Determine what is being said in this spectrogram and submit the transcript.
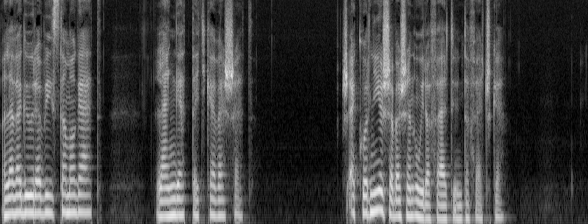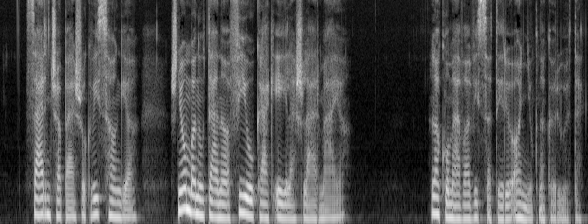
a levegőre bízta magát, lengett egy keveset, és ekkor nyílsebesen újra feltűnt a fecske. Szárnycsapások visszhangja, s nyomban utána a fiókák éles lármája. Lakomával visszatérő anyjuknak örültek.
